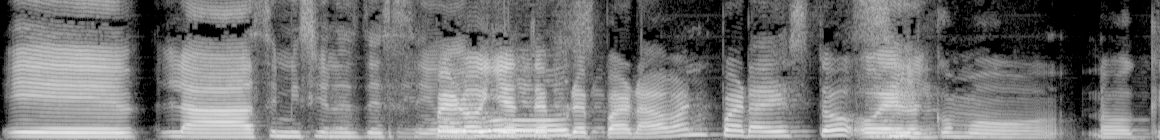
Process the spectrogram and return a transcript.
eh, las emisiones de CO2. Pero ya te preparaban para esto o sí. era como, ok,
